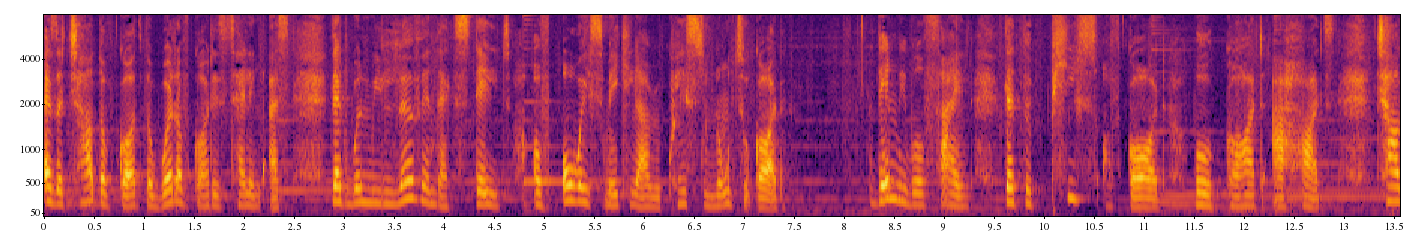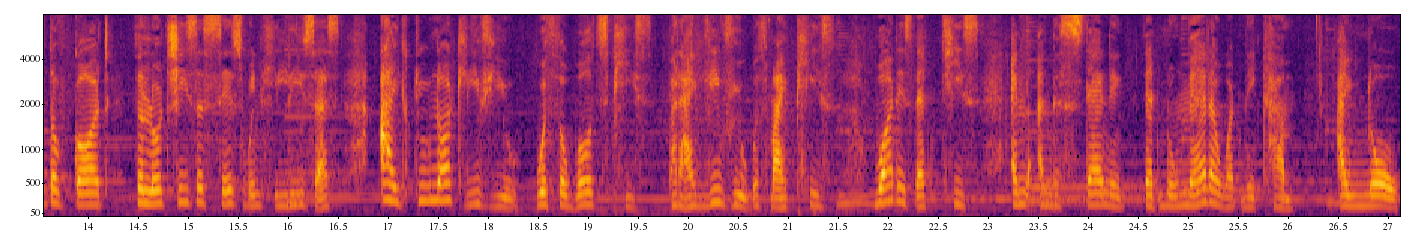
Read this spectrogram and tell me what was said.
As a child of God, the Word of God is telling us that when we live in that state of always making our requests known to God, then we will find that the peace of God will guard our hearts. Child of God, the Lord Jesus says when He leaves us, I do not leave you with the world's peace, but I leave you with my peace. What is that peace? And understanding that no matter what may come, I know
